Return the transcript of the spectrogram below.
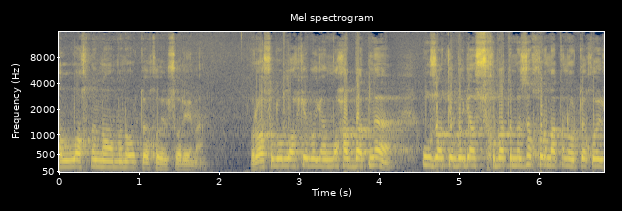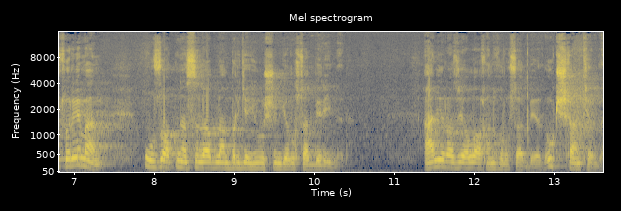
Allohning nomini o'rtaga qo'yib so'rayman. Rasulullohga bo'lgan muhabbatni, u zotga bo'lgan suhbatimizni hurmatini o'rtaga qo'yib so'rayman. U zotni sizlar bilan birga yuvishimga ruxsat bering dedi. Ali roziyallohu anhu ruxsat berdi. U kishi ham kirdi.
